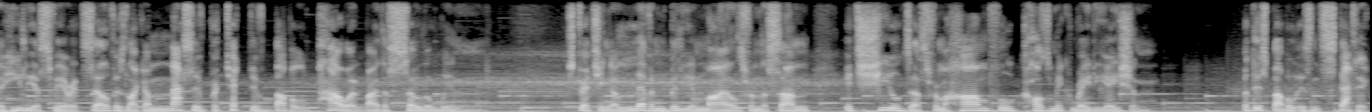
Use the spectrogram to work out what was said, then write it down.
The heliosphere itself is like a massive protective bubble powered by the solar wind. Stretching 11 billion miles from the Sun, it shields us from harmful cosmic radiation. But this bubble isn't static.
